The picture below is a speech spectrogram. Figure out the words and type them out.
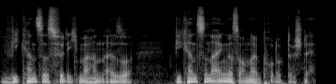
wie kannst du das für dich machen? Also wie kannst du ein eigenes Online-Produkt erstellen?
